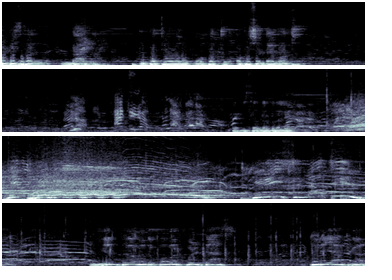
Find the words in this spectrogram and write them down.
ಟ್ವೆಂಟಿ ಸೆವೆನ್ ನೈನ್ ಇಪ್ಪತ್ತೇಳು ಒಂಬತ್ತು ಅಫಿಷಿಯಲ್ ಟೈಮ್ ಔಟ್ ಒಂದು ಸಂದರ್ಭದಲ್ಲಿ ಗಿರೀಶ್ ನಾಚಿಲ್ ಎಂತ ಒಂದು ಪವರ್ಫುಲ್ ಡ್ಯಾಶ್ ಸ್ಥಳೀಯ ಆಟಗಾರ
